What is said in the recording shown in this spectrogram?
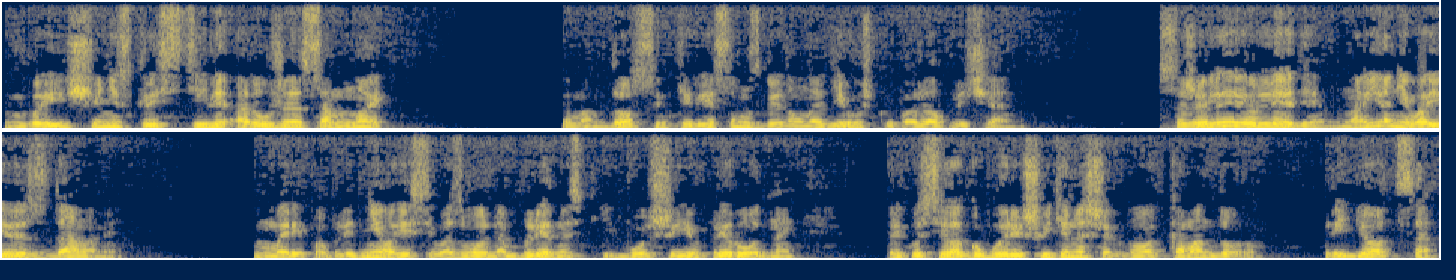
«Вы еще не скрестили оружие со мной!» Командор с интересом взглянул на девушку и пожал плечами. «Сожалею, леди, но я не воюю с дамами. Мэри побледнела, если возможно, бледность и больше ее природной. Прикусила губу и решительно шагнула к командору. «Придется!»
